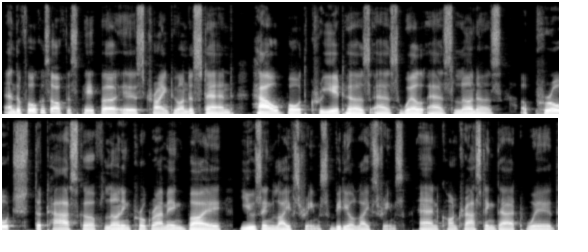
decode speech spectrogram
And the focus of this paper is trying to understand how both creators as well as learners approach the task of learning programming by using live streams, video live streams, and contrasting that with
